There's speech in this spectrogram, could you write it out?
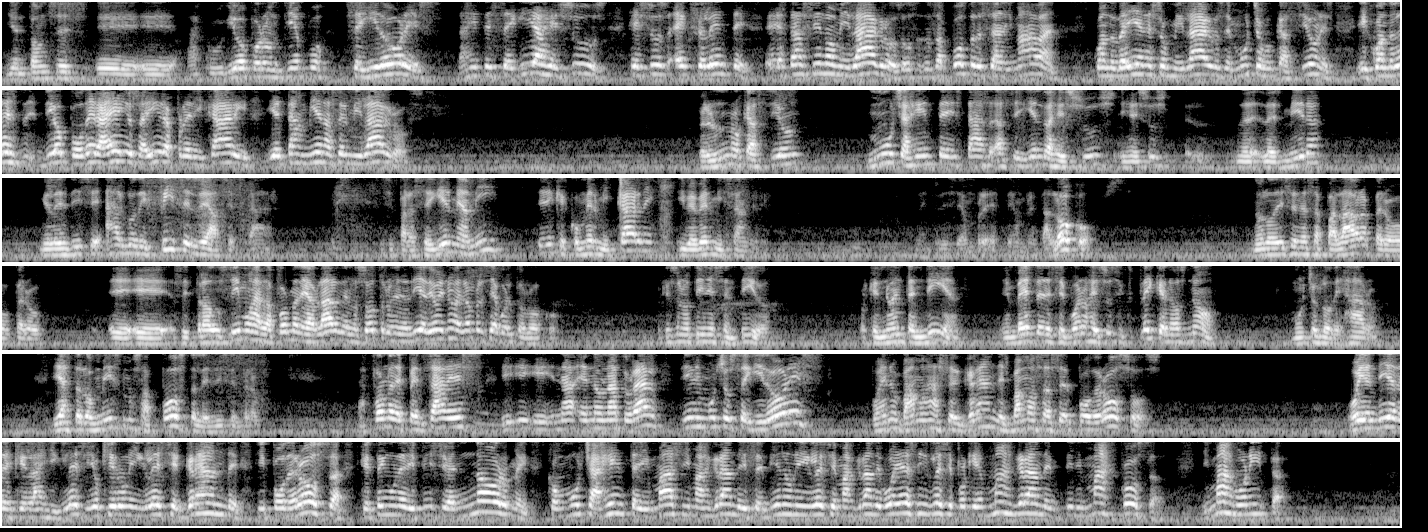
Y entonces eh, eh, acudió por un tiempo seguidores. La gente seguía a Jesús. Jesús, excelente, está haciendo milagros. Los, apóstoles se animaban cuando veían esos milagros en muchas ocasiones. Y cuando les dio poder a ellos a ir a predicar y, también hacer milagros. Pero en una ocasión mucha gente está siguiendo a Jesús y Jesús les mira y les dice algo difícil de aceptar. Dice, para seguirme a mí, tienes que comer mi carne y beber mi sangre. Este hombre está loco. No lo dicen esa palabra, pero, pero eh, eh, si traducimos a la forma de hablar de nosotros en el día de hoy, no, el hombre se ha vuelto loco. Porque eso no tiene sentido. Porque no entendían. En vez de decir, bueno Jesús, explíquenos, no. Muchos lo dejaron. Y hasta los mismos apóstoles dicen, pero la forma de pensar es, y, en lo natural, tienen muchos seguidores. Bueno, vamos a ser grandes, vamos a ser poderosos. Hoy en día de que las iglesias, yo quiero una iglesia grande y poderosa, que tenga un edificio enorme, con mucha gente y más y más grande, y se viene una iglesia más grande, voy a esa iglesia porque es más grande, tiene más cosas y más bonita.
